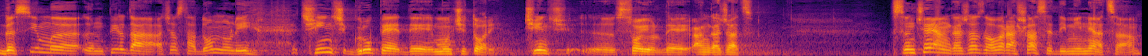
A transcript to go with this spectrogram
Găsim uh, în pilda aceasta Domnului cinci grupe de muncitori, cinci uh, soiuri de angajați. Sunt cei angajați la ora 6 dimineața,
